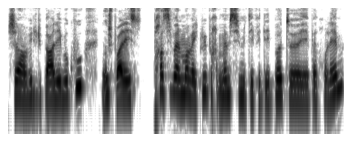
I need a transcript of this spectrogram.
j'avais envie de lui parler beaucoup. Donc je parlais principalement avec lui même si je m'étais fait des potes il y avait pas de problème.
